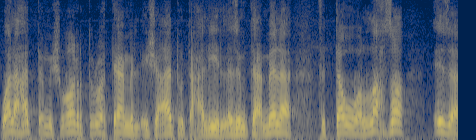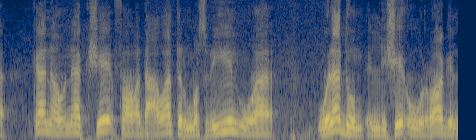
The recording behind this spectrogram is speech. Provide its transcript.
ولا حتى مشوار تروح تعمل إشاعات وتحاليل لازم تعملها في التو واللحظة. إذا كان هناك شيء فهو دعوات المصريين وولادهم اللي شيءوا الراجل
